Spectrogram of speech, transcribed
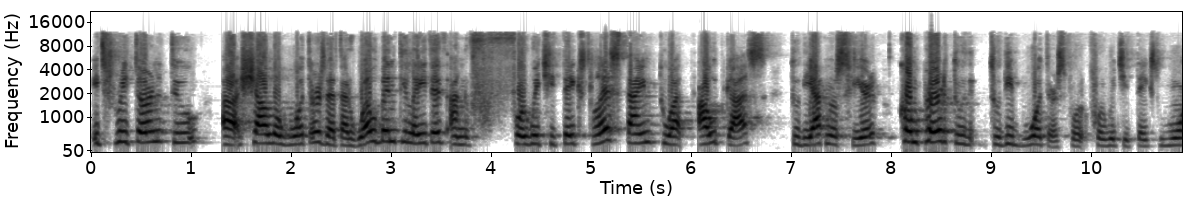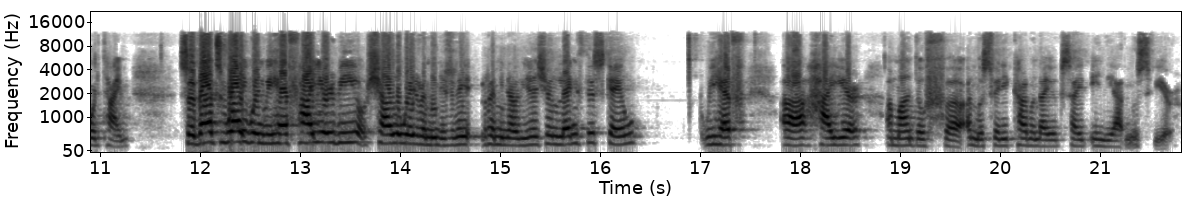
it's returned to uh, shallow waters that are well ventilated and for which it takes less time to outgas to the atmosphere compared to, to deep waters for, for which it takes more time. So that's why when we have higher B or shallower remineralization length scale, we have a higher amount of uh, atmospheric carbon dioxide in the atmosphere.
